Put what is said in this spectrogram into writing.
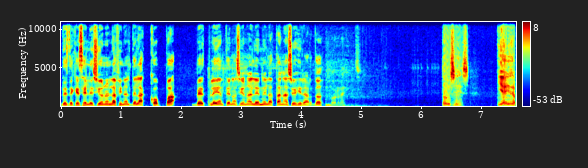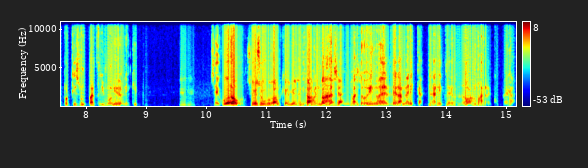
desde que se lesionó en la final de la Copa Betplay ante Nacional en el Atanasio Girardot. Correcto. Entonces, y ahí era porque es un patrimonio del equipo. Seguro. Sí, es un jugador que viene Más, cuando vino del, del América, clarito, lo vamos a recuperar.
